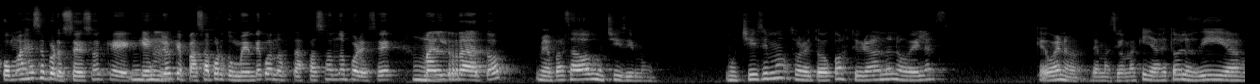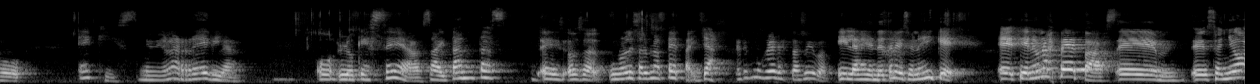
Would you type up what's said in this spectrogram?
¿Cómo es ese proceso? que ¿Qué es lo que pasa por tu mente cuando estás pasando por ese Ujú. mal rato? Me ha pasado muchísimo, muchísimo, sobre todo cuando estoy grabando novelas, que bueno, demasiado maquillaje todos los días, o X, me vino la regla, o lo que sea, o sea, hay tantas, eh, o sea, uno le sale una pepa ya, Eres mujer, estás viva. y la gente de televisión es y que, eh, tiene unas pepas, eh, eh, señor,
